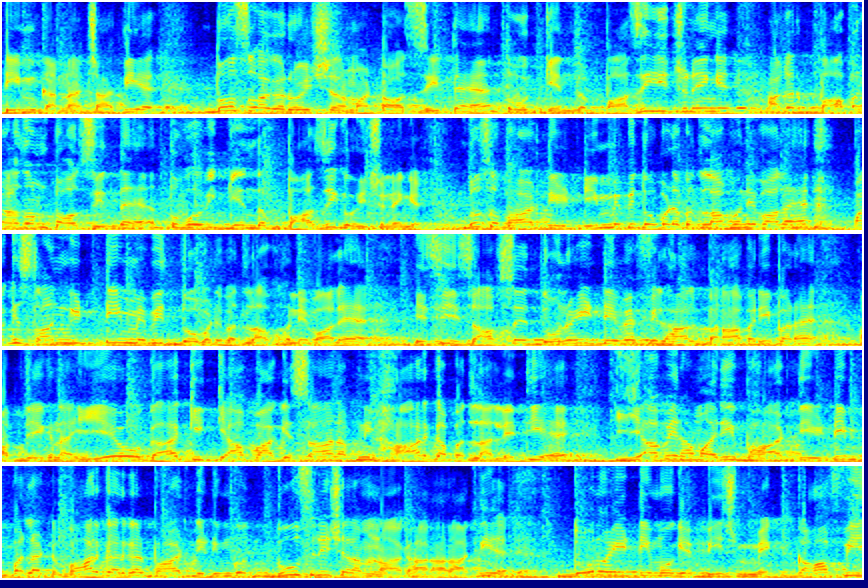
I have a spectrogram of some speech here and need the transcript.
टीम करना चाहती है। दोस्तों अगर रोहित शर्मा टॉस जीते हैं तो वो गेंदबाजी ही चुनेंगे। अगर बाबर आज़म टॉस जीते हैं तो वो भी गेंदबाजी को ही चुनेंगे। दोस्तों, भारतीय टीम में भी दो बड़े बदलाव होने वाले हैं, पाकिस्तान की टीम में भी दो बड़े बदलाव होने वाले हैं। इसी हिसाब से दोनों ही टीमें फ़िलहाल बराबरी पर हैं। अब देखना यह होगा कि क्या पाकिस्तान अपनी हार का बदला लेती है, या फिर हमारी भारतीय टीम पलटवार कर भारतीय टीम को दूसरी शर्मनाक हार हराती है, दोनों ही टीमों के बीच में काफ़ी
